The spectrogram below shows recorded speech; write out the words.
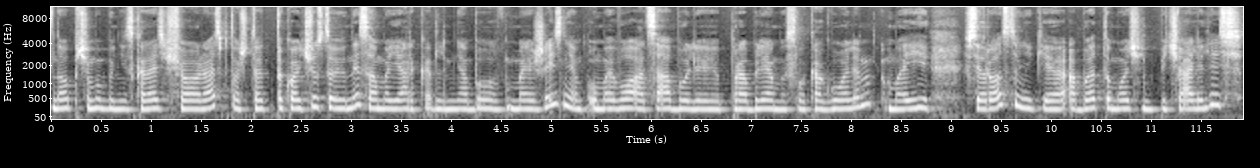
но почему бы не сказать еще раз, потому что такое чувство вины самое яркое для меня было в моей жизни. У моего отца были проблемы с алкоголем. Мои все родственники об этом очень печалились.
